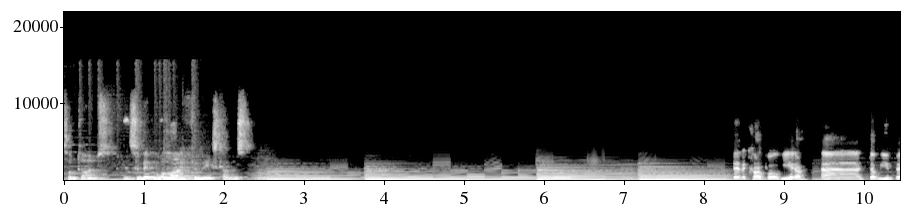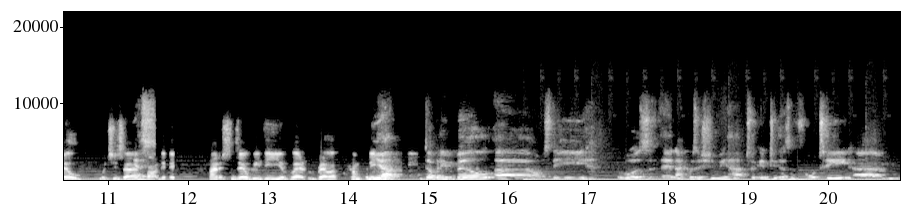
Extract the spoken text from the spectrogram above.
Sometimes it's a bit more life in these colours. A curveball here. Uh, W Bill, which is uh, yes. part of the Harrison's LBD umbrella company. Yeah, W Bill uh, obviously was an acquisition we had took in 2014. Um,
